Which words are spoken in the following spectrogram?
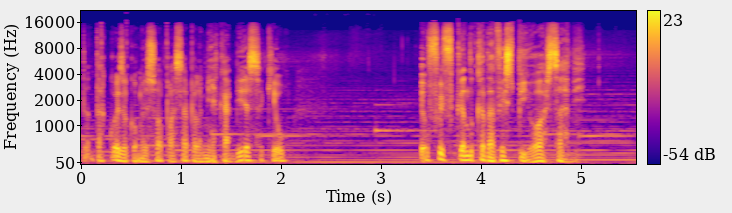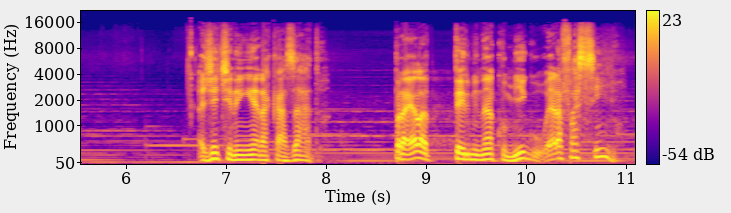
Tanta coisa começou a passar pela minha cabeça que eu. Eu fui ficando cada vez pior, sabe? A gente nem era casado. Para ela terminar comigo era facinho.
